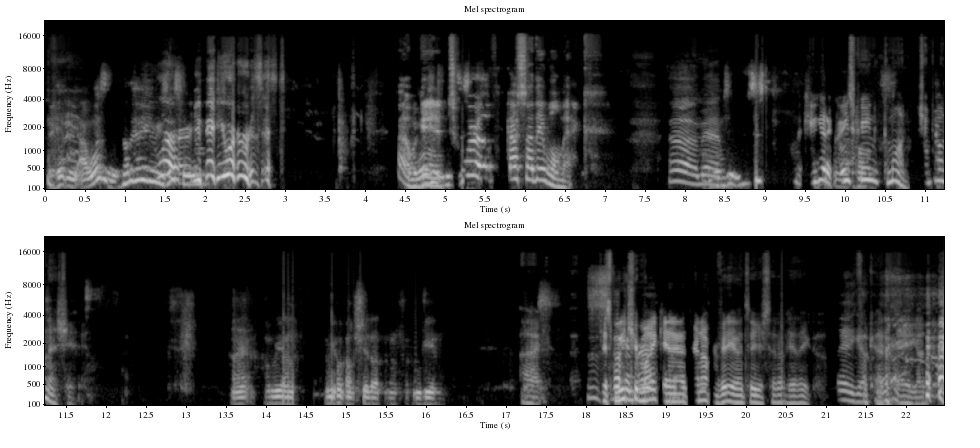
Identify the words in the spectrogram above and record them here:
Hit me. I wasn't. How the hell you You were, resisting? you, you were resisting. Oh, we're getting a tour of Casa de Womack. Oh man. Can you get a green Uh, screen? Come on, jump on that shit. All right, I'll be on. Let me hook up shit up and I'll fucking be in. All right, Just mute your mic and uh, turn off your video until you're set up. Yeah, there you go. There you go. Fuck outta there you go.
